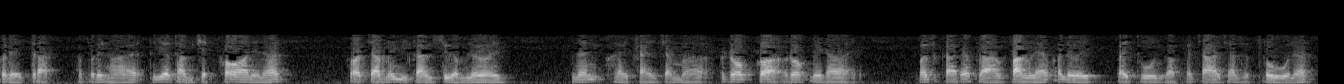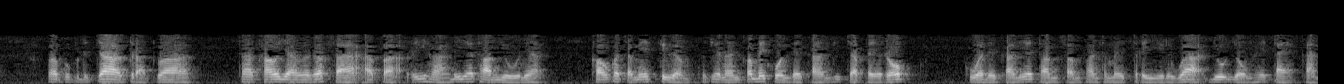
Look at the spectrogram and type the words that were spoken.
ก็เลยตรัสอปริหารนิยธรรมเจ็ดข้อเนี่ยนะ ก็จะไม่มีการเสื่อมเลยเพราะนั้นใครๆจะมารบก็รบไม่ได้มัสการพระพรามฟังแล้วก็เลยไปทูลกับพระเจ้าชาติศัตรูนะว่าพระพุทธเจ้าตรัสว่าถ้าเขายังรักษาอปริหานิยธรรมอยู่เนี่ย เขาก็จะไม่เสื่อม เพราะฉะนั้นก็ไม่ควรในการที่จะไปรบ ควรในการที่จะทำสัมพันธไมตรีหรือว่ายุยงให้แตกกัน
